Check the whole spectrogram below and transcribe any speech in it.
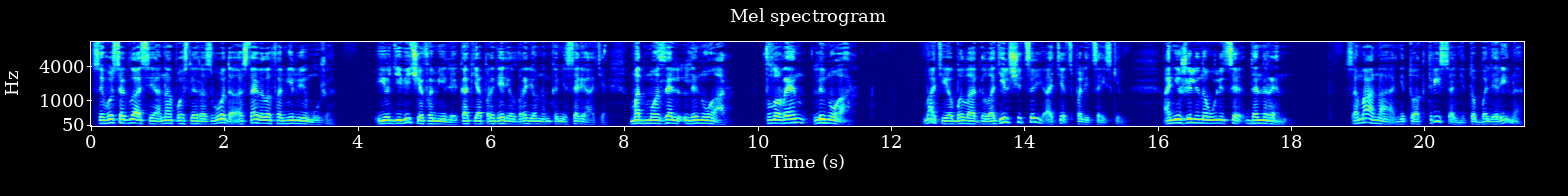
С его согласия она после развода оставила фамилию мужа. Ее девичья фамилия, как я проверил в районном комиссариате, мадемуазель Ленуар. Флорен Ленуар. Мать ее была гладильщицей, отец полицейским. Они жили на улице Денрен. Сама она не то актриса, не то балерина.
